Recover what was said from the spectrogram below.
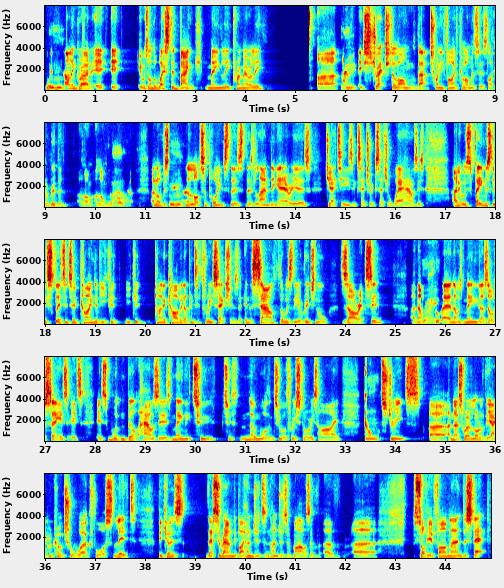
With mm-hmm. Stalingrad, it it it was on the western bank mainly, primarily, uh, right. and it stretched along that 25 kilometers like a ribbon along along the wow. Volga. And obviously, mm-hmm. at lots of points, there's there's landing areas, jetties, etc., etc., warehouses, and it was famously split into kind of you could you could kind of carve it up into three sections. In the south, there was the original Tsaritsyn, and that right. was there, and that was mainly, as I was saying, it's it's it's wooden built houses, mainly two to no more than two or three stories high, mm. streets, uh, and that's where a lot of the agricultural workforce lived, because they're surrounded by hundreds and hundreds of miles of, of uh, Soviet farmland, the steppe.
